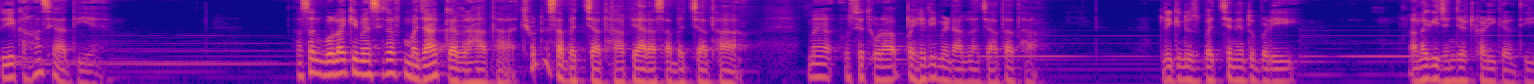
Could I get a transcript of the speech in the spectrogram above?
तो ये कहाँ से आती है? हसन बोला कि, मैं सिर्फ़ मज़ाक कर रहा था। छोटा सा बच्चा था, प्यारा सा बच्चा था। मैं उसे थोड़ा पहेली में डालना चाहता था, लेकिन उस बच्चे ने तो बड़ी अलग ही झंझट खड़ी कर दी।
